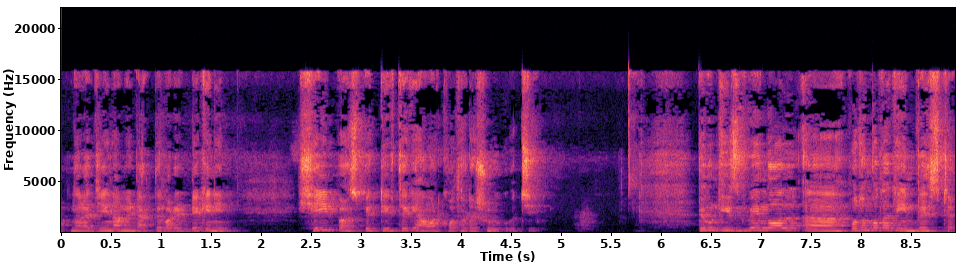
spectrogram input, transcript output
আপনারা যে নামে ডাকতে পারেন, ডেকে নিন। সেই পার্সপেক্টিভ থেকে আমার কথাটা শুরু করছি। দেখুন ইস্ট বেঙ্গল প্রথম কথা হচ্ছে ইনভেস্টার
